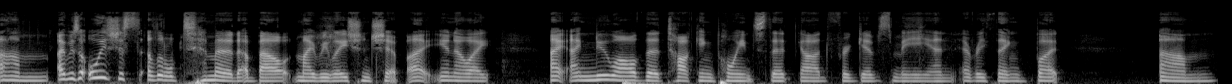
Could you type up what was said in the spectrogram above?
um I was always just a little timid about my relationship. I you know, I I, I knew all the talking points that God forgives me and everything, but um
